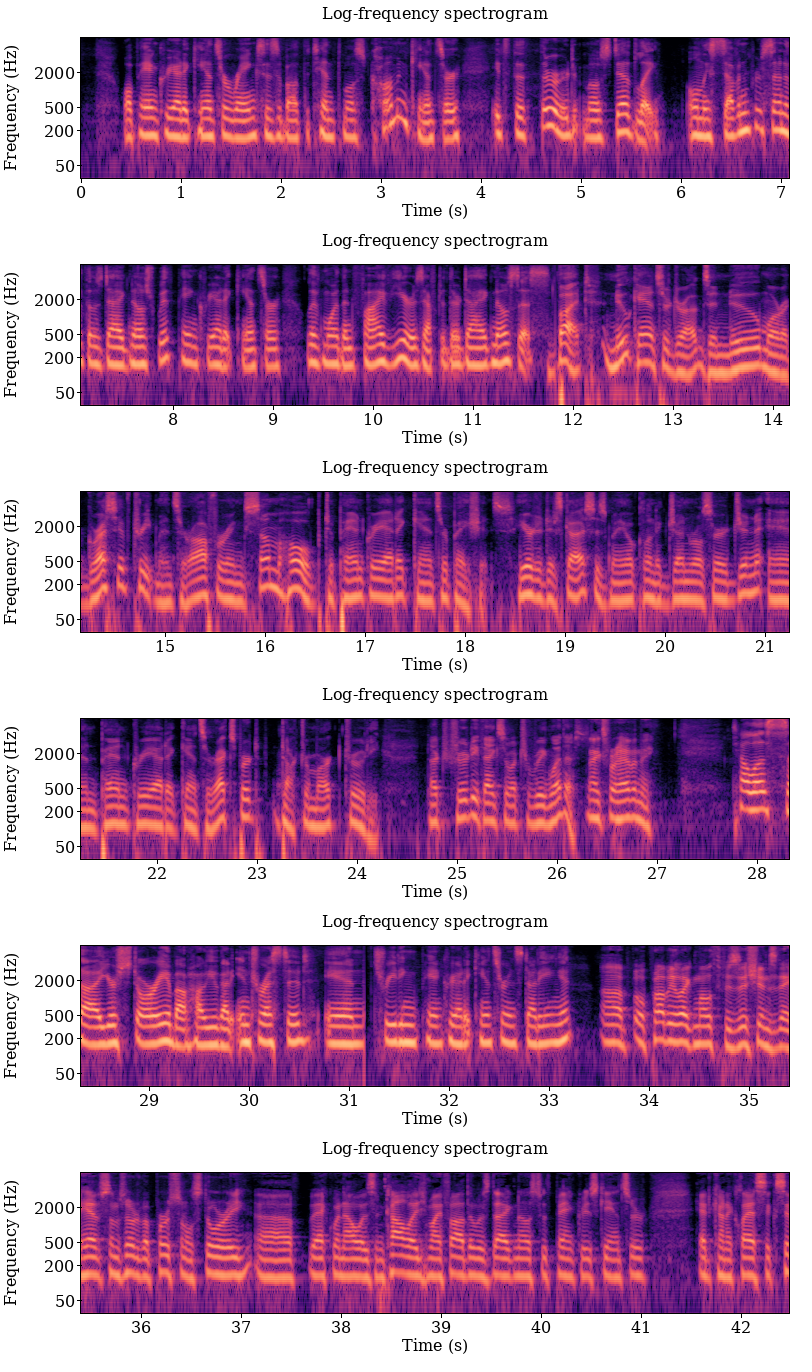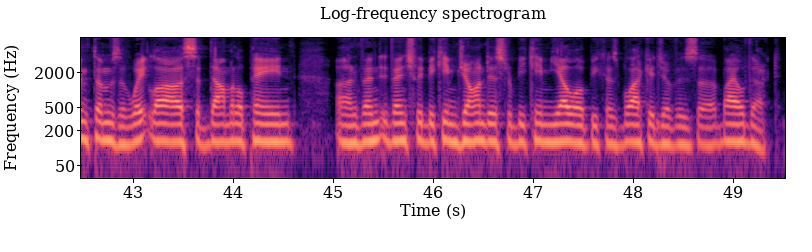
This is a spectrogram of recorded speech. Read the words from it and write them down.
While pancreatic cancer ranks as about the 10th most common cancer, it's the third most deadly. Only 7% of those diagnosed with pancreatic cancer live more than five years after their diagnosis. But new cancer drugs and new, more aggressive treatments are offering some hope to pancreatic cancer patients. Here to discuss is Mayo Clinic General Surgeon and pancreatic cancer expert, Dr. Mark Truty. Dr. Truty, thanks so much for being with us. Thanks for having me. Tell us uh, your story about how you got interested in treating pancreatic cancer and studying it. Uh, well, probably like most physicians, they have some sort of a personal story. Uh, back when I was in college, my father was diagnosed with pancreas cancer, had kind of classic symptoms of weight loss, abdominal pain, uh, and eventually became jaundice or became yellow because blockage of his uh, bile duct.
